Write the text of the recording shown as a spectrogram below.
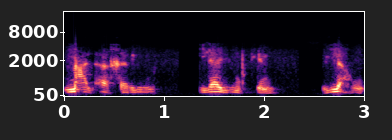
مع الآخرين لا يمكن له.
